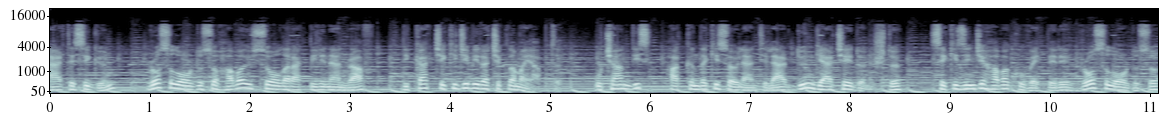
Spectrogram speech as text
Ertesi gün, Russell ordusu hava üssü olarak bilinen RAF, dikkat çekici bir açıklama yaptı. Uçan disk hakkındaki söylentiler dün gerçeğe dönüştü. 8. Hava Kuvvetleri Russell ordusu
